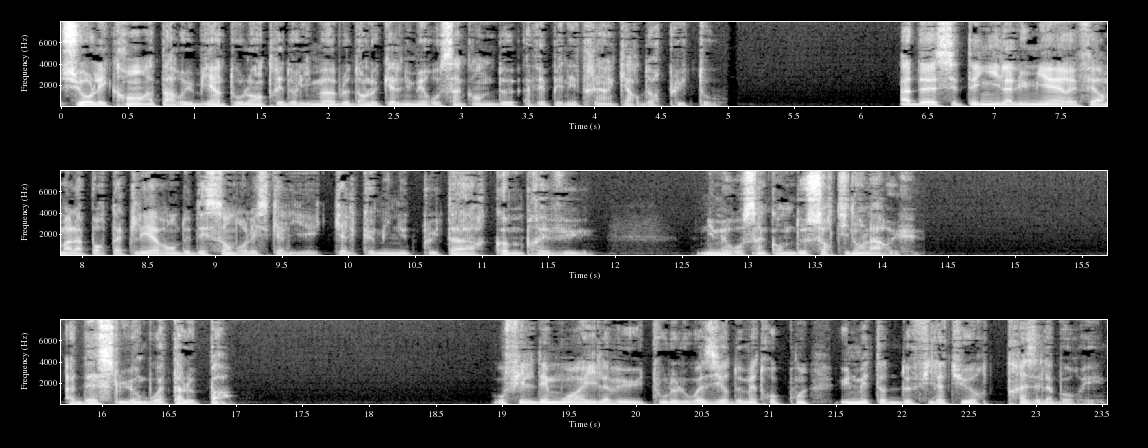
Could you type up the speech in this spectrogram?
Sur l'écran apparut bientôt l'entrée de l'immeuble dans lequel numéro 52 avait pénétré un quart d'heure plus tôt. Hadès éteignit la lumière et ferma la porte à clé avant de descendre l'escalier. Quelques minutes plus tard, comme prévu, numéro 52 sortit dans la rue. Hadès lui emboîta le pas. Au fil des mois, il avait eu tout le loisir de mettre au point une méthode de filature très élaborée.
